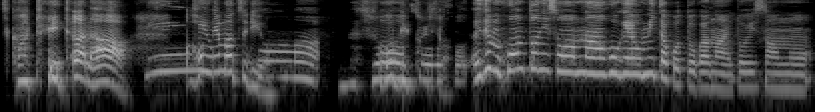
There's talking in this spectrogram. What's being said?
使っていたら、ほげ祭りよ。すごいびっくりした。え、でも本当にそんなホゲを見たことがない、土井さんの。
